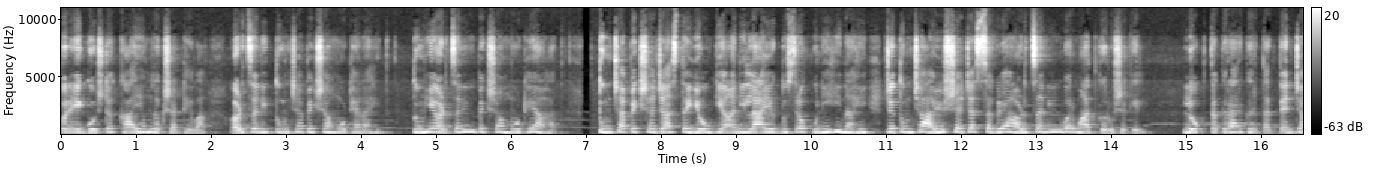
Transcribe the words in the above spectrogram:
पण एक गोष्ट कायम लक्षात ठेवा अडचणी तुमच्यापेक्षा मोठ्या नाहीत. तुम्ही अडचणींपेक्षा मोठे आहात. तुमच्यापेक्षा जास्त योग्य आणि लायक दुसरं कुणीही नाही जे तुमच्या आयुष्याच्या सगळ्या अडचणींवर मात करू शकेल. लोक तक्रार करतात त्यांच्या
